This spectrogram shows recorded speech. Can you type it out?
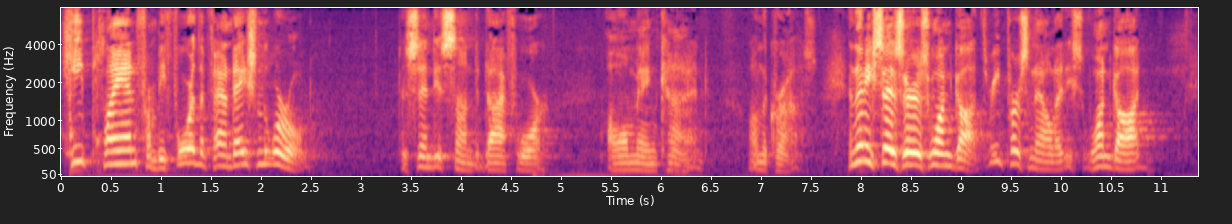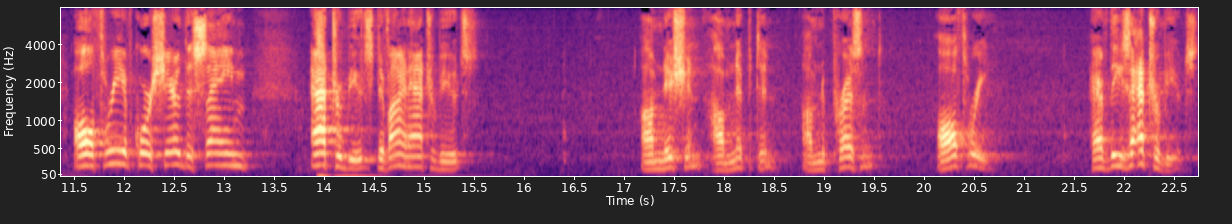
He planned from before the foundation of the world to send his son to die for all mankind on the cross. And then he says there is one God, three personalities, one God. All three, of course, share the same attributes, divine attributes omniscient, omnipotent, omnipresent. All three have these attributes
